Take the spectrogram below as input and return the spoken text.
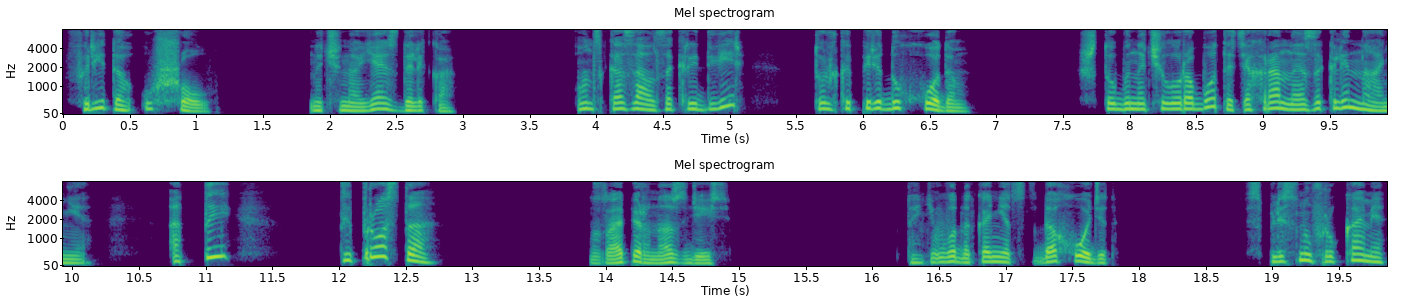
Фрида ушел. Начинаю я издалека. Он сказал закрыть дверь только перед уходом, чтобы начало работать охранное заклинание. А ты... ты просто...» «Запер нас здесь». До него наконец-то доходит. Сплеснув руками,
